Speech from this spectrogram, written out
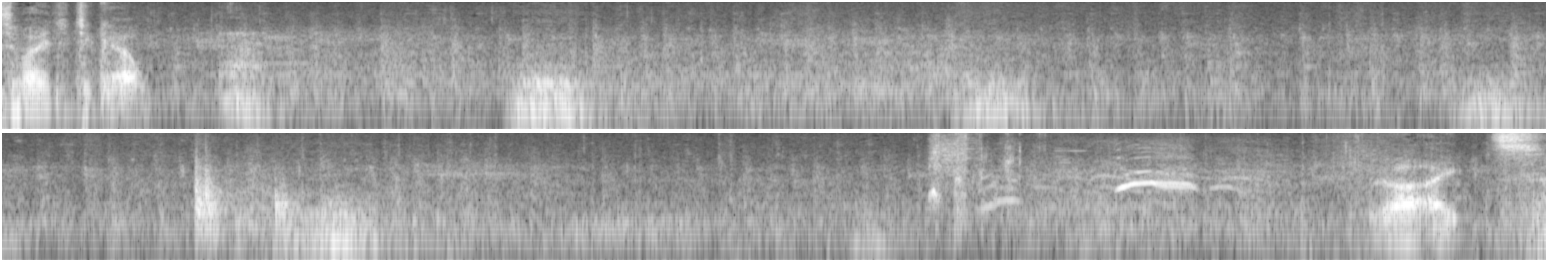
Which way did you go? Right.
